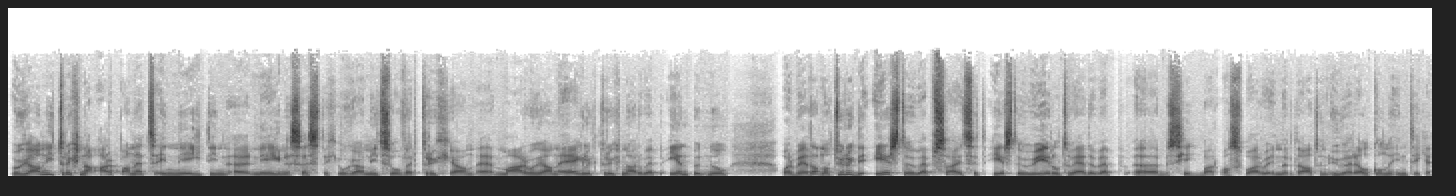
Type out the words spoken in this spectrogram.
We gaan niet terug naar ARPANET in 1969. We gaan niet zo ver teruggaan. Hè, maar we gaan eigenlijk terug naar Web 1.0. Waarbij dat natuurlijk de eerste websites, het eerste wereldwijde web eh, beschikbaar was. Waar we inderdaad een URL konden intikken.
